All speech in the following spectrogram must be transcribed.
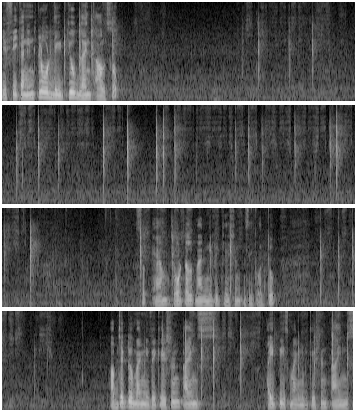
if we can include the tube length also So, m total magnification is equal to objective magnification times eyepiece magnification times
